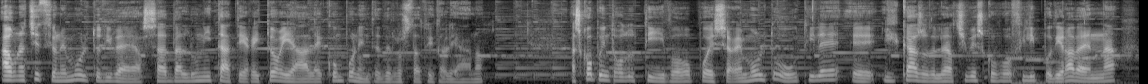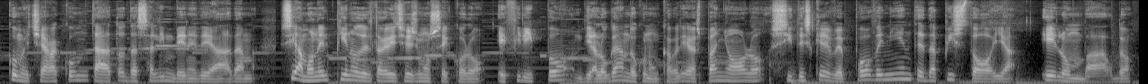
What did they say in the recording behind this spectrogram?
ha un'accezione molto diversa dall'unità territoriale componente dello Stato italiano. A scopo introduttivo può essere molto utile eh, il caso dell'arcivescovo Filippo di Ravenna come ci è raccontato da Salimbene de Adam. Siamo nel pieno del XIII secolo e Filippo, dialogando con un cavaliere spagnolo, si descrive proveniente da Pistoia e lombardo.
